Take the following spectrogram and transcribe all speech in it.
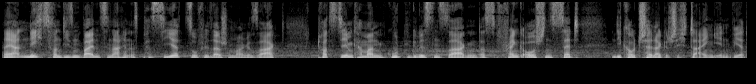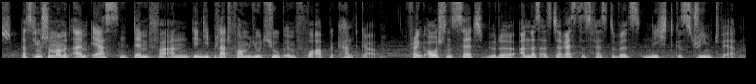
Naja, nichts von diesen beiden Szenarien ist passiert, so viel sei schon mal gesagt. Trotzdem kann man guten Gewissens sagen, dass Frank Oceans Set in die Coachella-Geschichte eingehen wird. Das fing schon mal mit einem ersten Dämpfer an, den die Plattform YouTube im Vorab bekannt gab. Frank Oceans Set würde, anders als der Rest des Festivals, nicht gestreamt werden.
